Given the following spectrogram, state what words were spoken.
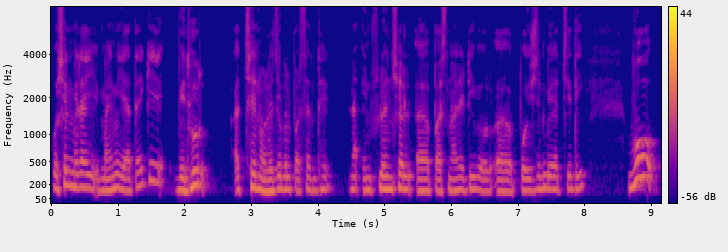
क्वेश्चन मेरा माइंड में आता है कि विधुर अच्छे नॉलेजेबल पर्सन थे ना? इन्फ्लुएंशियल पर्सनालिटी और पोजीशन भी अच्छी थी। वो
